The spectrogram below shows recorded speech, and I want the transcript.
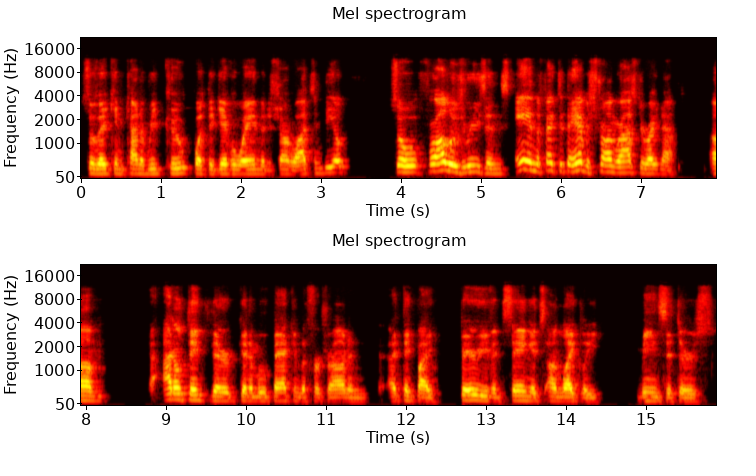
so they can kind of recoup what they gave away in the Deshaun Watson deal. So for all those reasons, and the fact that they have a strong roster right now, um, I don't think they're going to move back in the first round. And I think by Berry even saying it's unlikely means that there's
